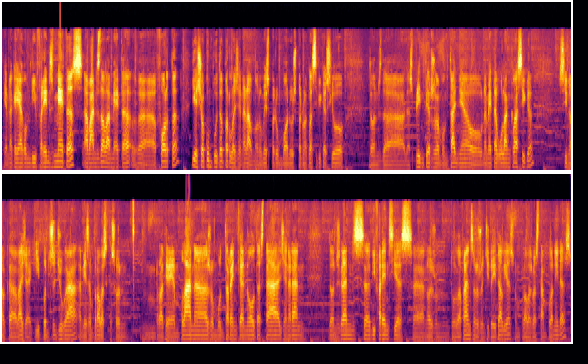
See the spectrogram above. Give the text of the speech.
diguem que hi ha com diferents metes abans de la meta eh, forta, i això computa per la general, no només per un bonus per una classificació doncs, de, de sprinters o de muntanya o una meta volant clàssica, sinó que, vaja, aquí pots jugar, a més en proves que són relativament planes o en un terreny que no t'està generant doncs, grans eh, diferències, eh, no és un Tour de França, no és un Giro d'Itàlia, són proves bastant planeres,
